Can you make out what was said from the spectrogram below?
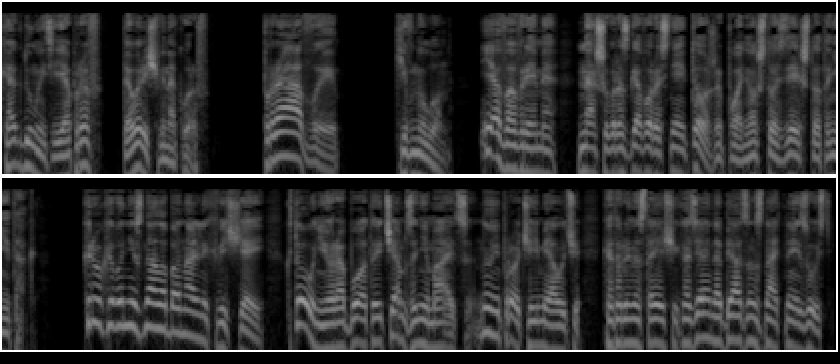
Как думаете, я прав, товарищ Винокуров?» «Правы», — кивнул он. «Я во время нашего разговора с ней тоже понял, что здесь что-то не так. Крюкова не знала банальных вещей, кто у нее работает, чем занимается, ну и прочие мелочи, которые настоящий хозяин обязан знать наизусть.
